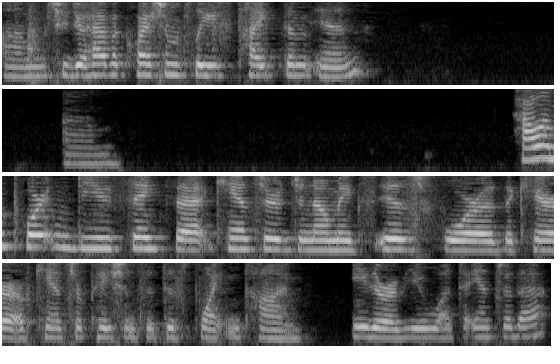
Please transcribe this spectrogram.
Um, should you have a question, please type them in. Um, how important do you think that cancer genomics is for the care of cancer patients at this point in time? Either of you want to answer that?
